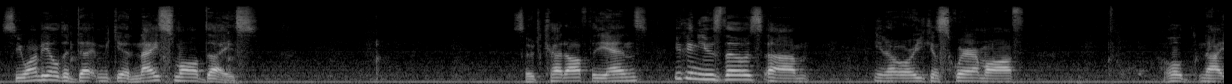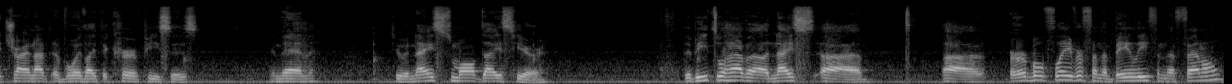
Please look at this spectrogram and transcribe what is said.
So you want to be able to get a nice small dice. So to cut off the ends, you can use those, um, you know, or you can square them off. Hold, not try not to avoid like the curved pieces and then do a nice small dice here. The beets will have a nice uh, uh, herbal flavor from the bay leaf and the fennel.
